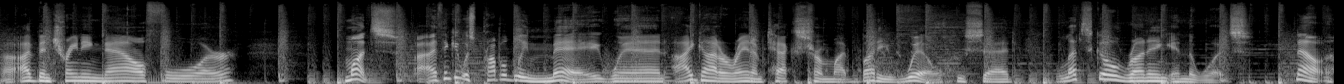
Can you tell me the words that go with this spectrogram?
Uh, I've been training now for months. I think it was probably May when I got a random text from my buddy Will who said, Let's go running in the woods. Now,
